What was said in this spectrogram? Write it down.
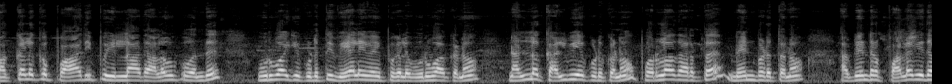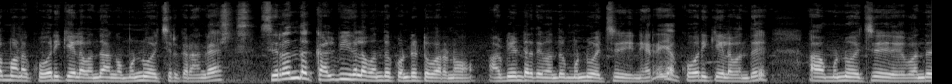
மக்களுக்கு பாதிப்பு இல்லாத அளவுக்கு வந்து உருவாக்கி கொடுத்து வேலை வாய்ப்புகளை உருவாக்கணும் நல்ல கல்வியை கொடுக்கணும் பொருளாதாரத்தை மேம்படுத்தணும் அப்படின்ற பலவிதமான கோரிக்கைகளை வந்து அங்கே முன் வச்சிருக்கிறாங்க. சிறந்த கல்விகளை வந்து கொண்டுட்டு வரணும் அப்படின்றதை வந்து முன் வச்சு நிறைய கோரிக்கைகளை வந்து முன் வச்சு வந்து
